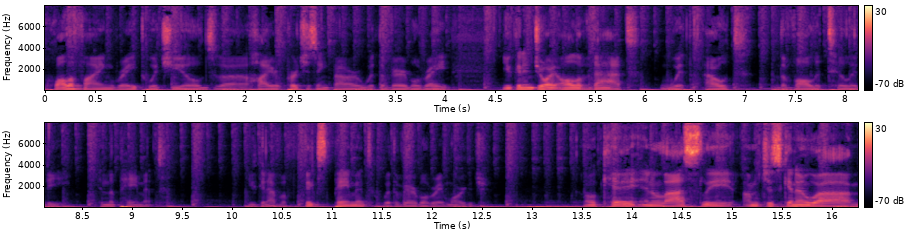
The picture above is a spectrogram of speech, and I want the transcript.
qualifying rate, which yields uh, higher purchasing power with the variable rate. You can enjoy all of that without the volatility in the payment. You can have a fixed payment with a variable rate mortgage. Okay, and lastly, I'm just going to uh,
